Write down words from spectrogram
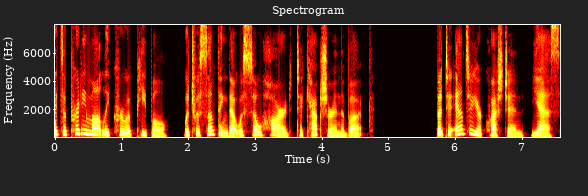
It's a pretty motley crew of people, which was something that was so hard to capture in the book. But to answer your question, yes,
